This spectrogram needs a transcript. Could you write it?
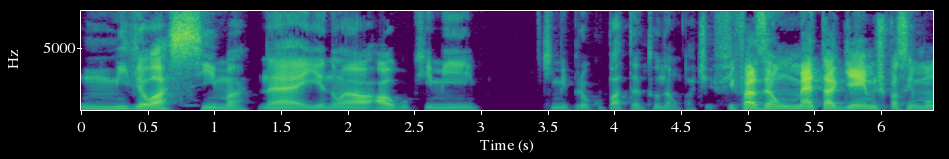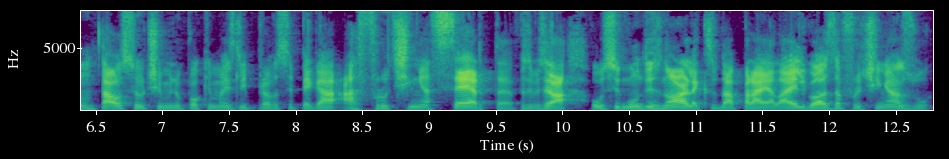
um nível acima, né? E não é algo que me que me preocupa tanto não, Patife. E fazer um metagame, tipo assim, montar o seu time no Pokémon Sleep pra você pegar a frutinha certa. Por exemplo, sei lá, o segundo Snorlax da praia lá, ele gosta da frutinha azul.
